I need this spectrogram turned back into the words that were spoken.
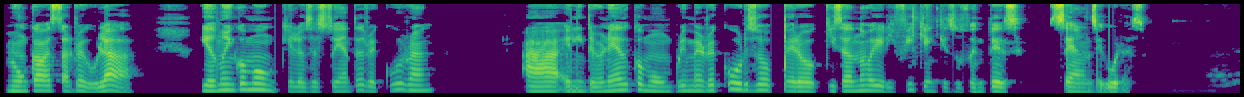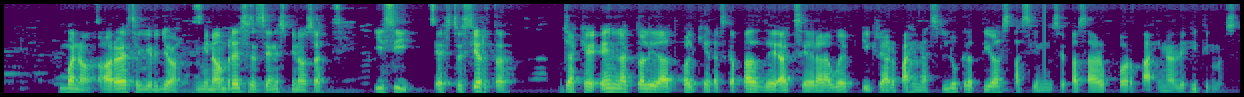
nunca va a estar regulada y es muy común que los estudiantes recurran a el Internet como un primer recurso, pero quizás no verifiquen que sus fuentes sean seguras. Bueno, ahora voy a seguir yo. Mi nombre es Sebastián Espinosa. Y sí, esto es cierto, ya que en la actualidad cualquiera es capaz de acceder a la web y crear páginas lucrativas haciéndose pasar por páginas legítimas,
